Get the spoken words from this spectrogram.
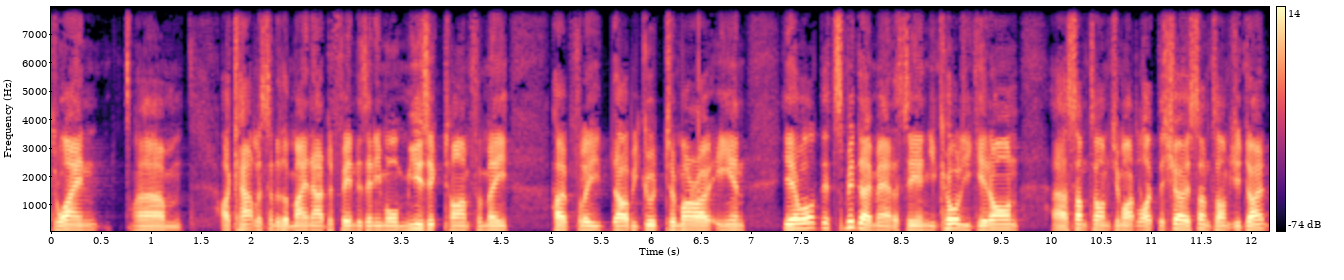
Dwayne, um, I can't listen to the Maynard defenders anymore. Music time for me. Hopefully they'll be good tomorrow, Ian. Yeah, well, it's midday madness, Ian. You call, you get on. Uh, sometimes you might like the show, sometimes you don't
